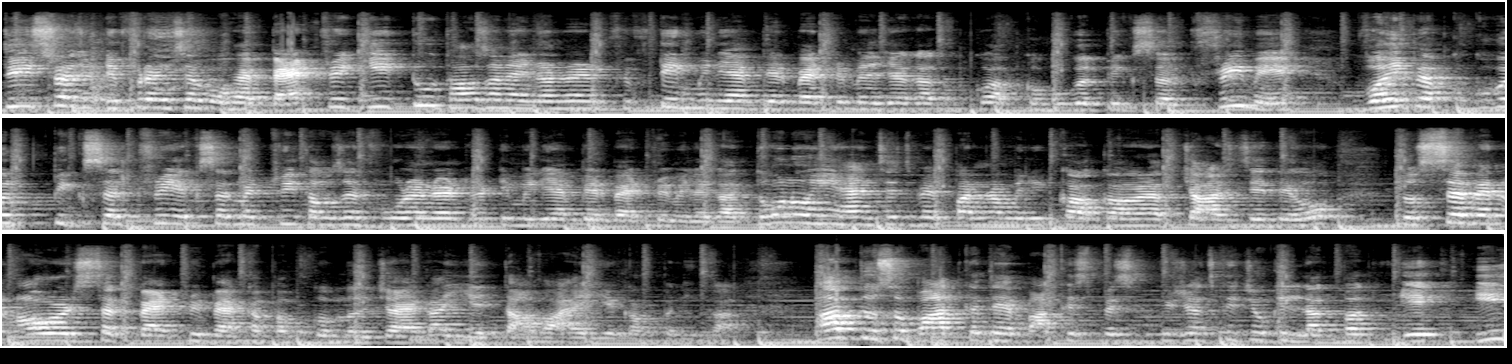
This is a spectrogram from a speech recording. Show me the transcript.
तीसरा जो डिफरेंस है वो है बैटरी की। 2915 मिली एम्पियर बैटरी मिल जाएगा आपको आपको गूगल पिक्सल 3 में। वहीं पे आपको गूगल पिक्सल 3 एक्सएल में 3430 मिली एम्पियर बैटरी मिलेगा। दोनों ही हैंडसेट में 15 मिनट का अगर आप चार्ज देते हो तो 7 आवर्स तक बैटरी बैकअप आपको मिल जाएगा। ये दावा है ये कंपनी का। अब दोस्तों बात करते हैं बाकी स्पेसिफिकेशंस की, जो कि लगभग एक ही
